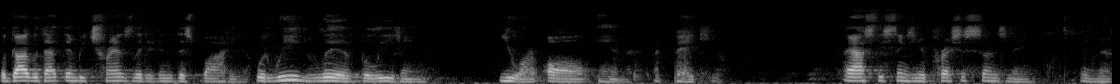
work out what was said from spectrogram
But God, would that then be translated into this body? Would we live believing you are all in? I beg you. I ask these things in your precious Son's name. Amen.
